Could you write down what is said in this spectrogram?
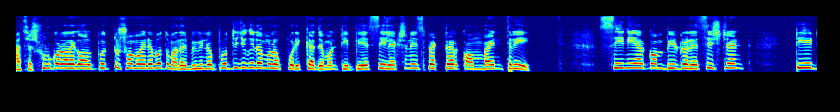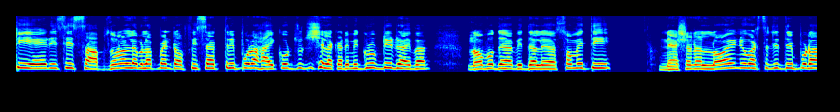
আচ্ছা শুরু করার আগে অল্প একটু সময় নেব। তোমাদের বিভিন্ন প্রতিযোগিতামূলক পরীক্ষা, যেমন TPSC election inspector combine three senior computer assistant TT ADC sub zonal development officer Tripura high court judicial academy group D driver, Navodaya Vidyalaya Samiti, national law university Tripura,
